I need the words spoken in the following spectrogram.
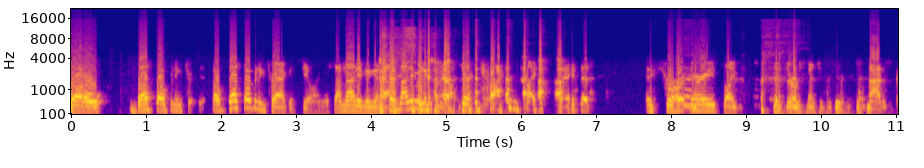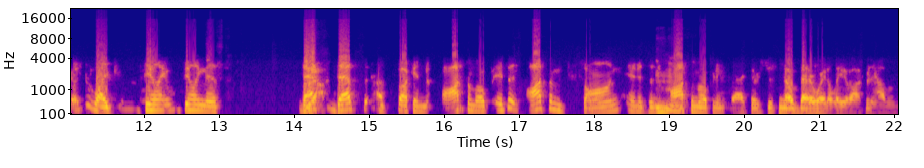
so best opening tr- oh, best opening track is stealing this. I'm not even gonna I'm not even gonna come out here and try and like say that extraordinary like deserves mention because it's just not as good. Like feeling feeling this. That's that's a fucking awesome. Op- it's an awesome song and it's an Mhm. awesome opening track. There's just no better way to leave off an album.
